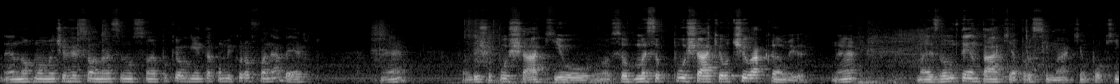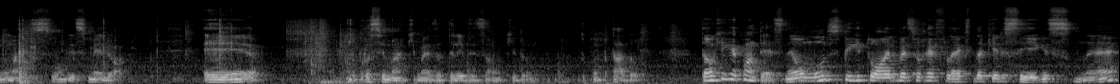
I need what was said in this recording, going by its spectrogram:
Né? Normalmente a ressonância no som é porque alguém está com o microfone aberto. Né? Então deixa eu puxar aqui o. Se eu, mas se eu puxar aqui eu tiro a câmera. Né? Mas vamos tentar aqui aproximar aqui um pouquinho mais. Vamos ver se melhora. É, vou aproximar aqui mais a televisão aqui do, do computador. Então o que, que acontece? Né? O mundo espiritual ele vai ser o reflexo daqueles seres, né?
